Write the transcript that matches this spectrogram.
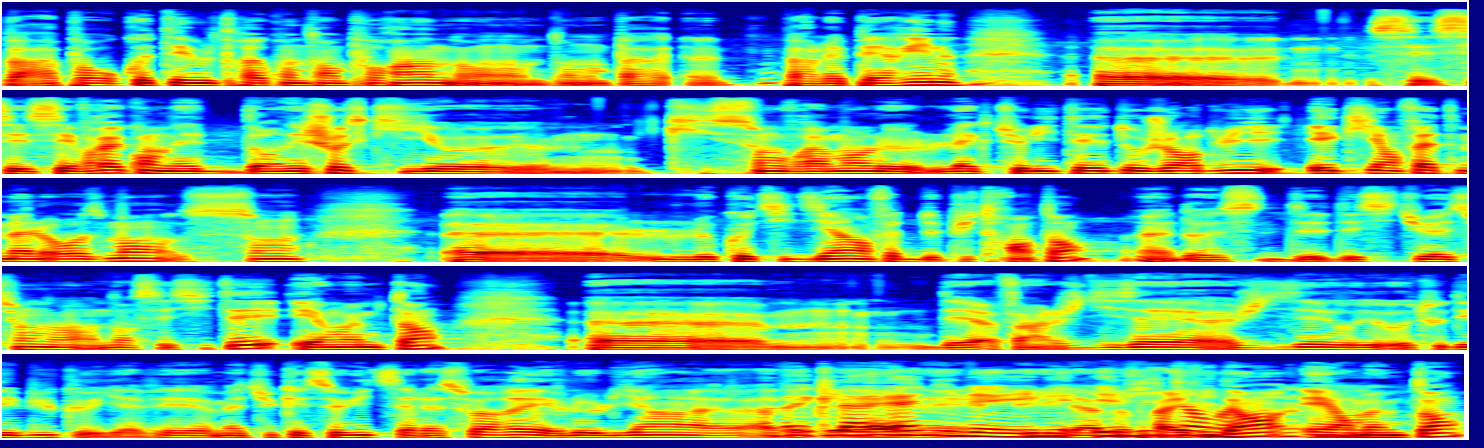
par rapport au côté ultra contemporain dont, dont parlait Perrine. c'est vrai qu'on est dans des choses qui qui sont vraiment l'actualité d'aujourd'hui et qui en fait malheureusement sont euh, le quotidien en fait depuis 30 ans euh, des situations dans, ces cités. Et en même temps euh, enfin je disais je disais au, tout début qu'il y avait Mathieu Kassovitz à la soirée. Et le lien avec, la, haine, il est, il est, à peu près évident et en même temps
